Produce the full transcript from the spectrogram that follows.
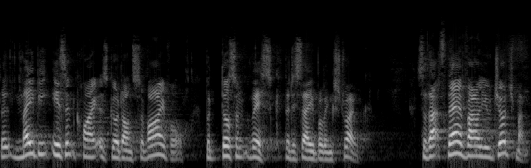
that maybe isn't quite as good on survival, but doesn't risk the disabling stroke. So, that's their value judgment.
